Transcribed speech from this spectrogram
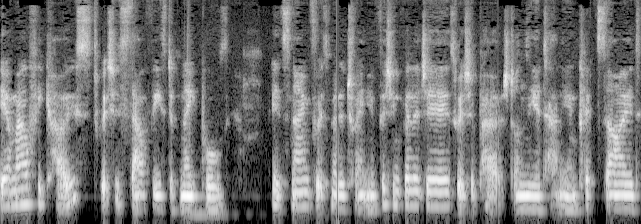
the Amalfi Coast, which is southeast of Naples. It's known for its Mediterranean fishing villages, which are perched on the Italian cliffside.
